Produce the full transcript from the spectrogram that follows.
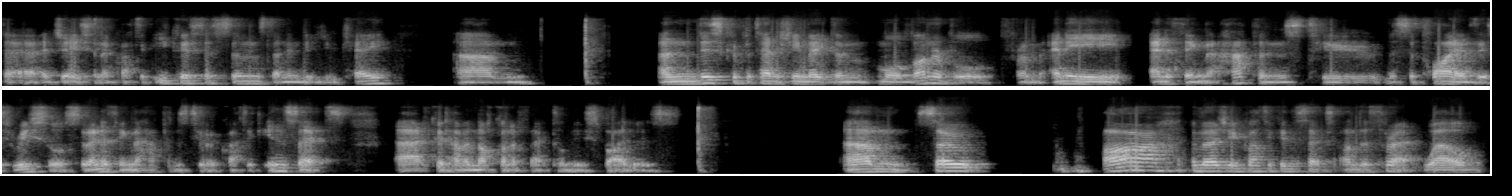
their adjacent aquatic ecosystems than in the UK. Um, and this could potentially make them more vulnerable from any anything that happens to the supply of this resource. So anything that happens to aquatic insects uh, could have a knock-on effect on these spiders. Um, so are emerging aquatic insects under threat? Well,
